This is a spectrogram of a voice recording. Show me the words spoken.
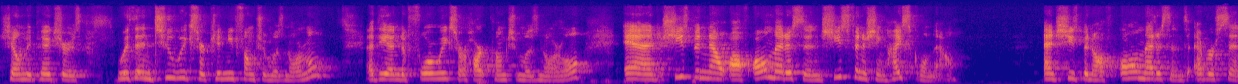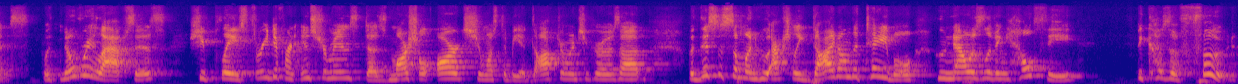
show me pictures. Within two weeks, her kidney function was normal. At the end of four weeks, her heart function was normal. And she's been now off all medicine. She's finishing high school now and she's been off all medicines ever since with no relapses. She plays three different instruments, does martial arts. She wants to be a doctor when she grows up. But this is someone who actually died on the table who now is living healthy because of food.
